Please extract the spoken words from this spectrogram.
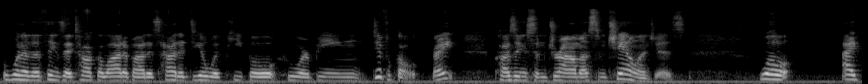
one of the things I talk a lot about is how to deal with people who are being difficult, right? Causing some drama, some challenges. Well, I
